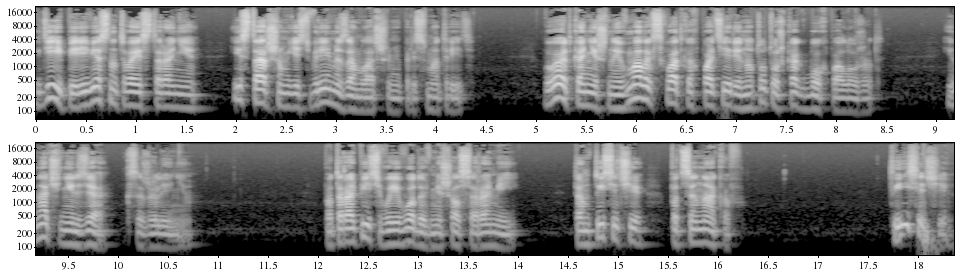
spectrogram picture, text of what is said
где и перевес на твоей стороне, и старшим есть время за младшими присмотреть. Бывают, конечно, и в малых схватках потери, но тут уж как Бог положит. Иначе нельзя, к сожалению. Поторопись, воевода, вмешался Рамей. Там тысячи пацанаков. Тысячи?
